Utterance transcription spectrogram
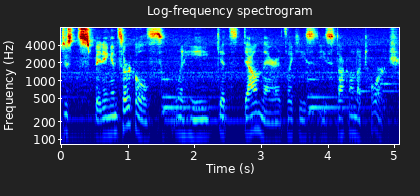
just spinning in circles when he gets down there. It's like he's he's stuck on a torch.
